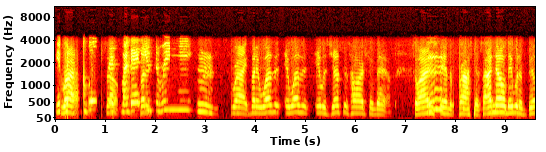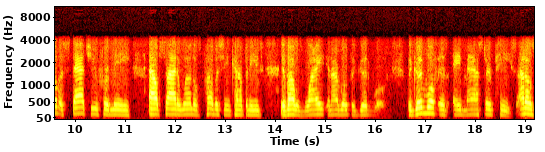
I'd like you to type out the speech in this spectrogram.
you know Right. books So, that my dad used to read. Mm. Right, but it wasn't. It wasn't. It was just as hard for them. So I Mm-hmm. understand the process. I know they would have built a statue for me outside of one of those publishing companies if I was white and I wrote The Good Wolf. The Good Wolf is a masterpiece. I don't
